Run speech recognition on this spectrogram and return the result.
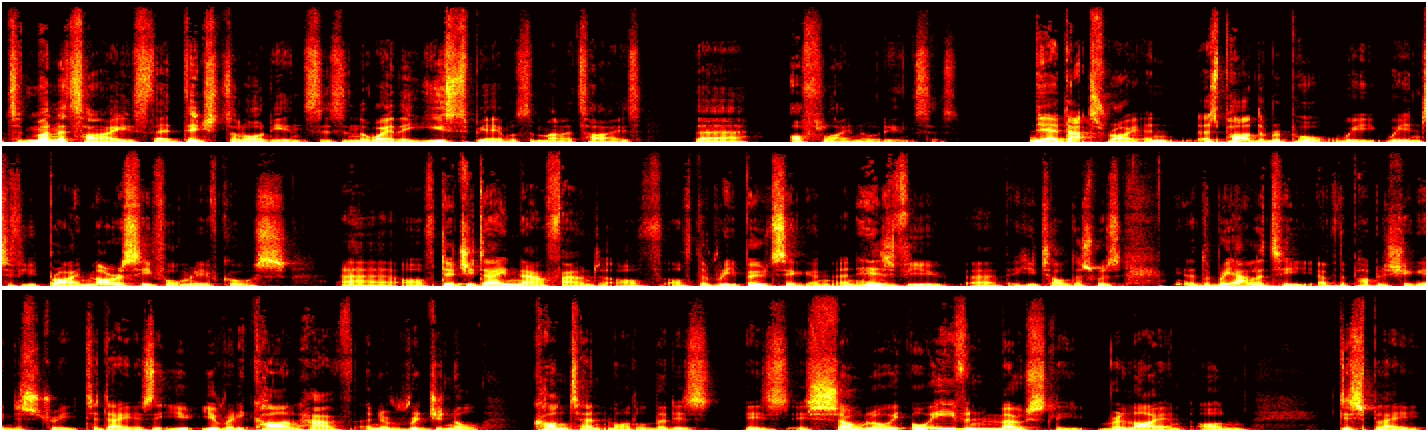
to monetize their digital audiences in the way they used to be able to monetize their offline audiences. Yeah, that's right. And as part of the report, we we interviewed Brian Morrissey, formerly, of course, uh, of Digiday, now founder of of the rebooting, and and his view uh, that he told us was, you know, the reality of the publishing industry today is that you you really can't have an original content model that is is is solely or even mostly reliant on display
